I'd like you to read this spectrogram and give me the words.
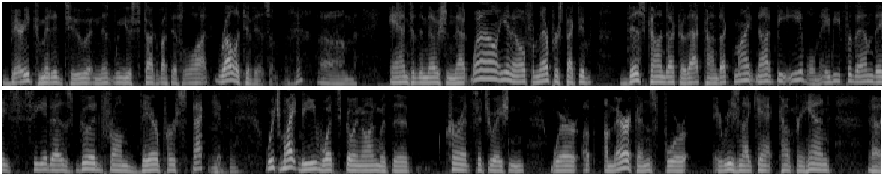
very committed to, and this, we used to talk about this a lot, relativism, mm-hmm. um, and to the notion that, well, you know, from their perspective, this conduct or that conduct might not be evil. Maybe for them, they see it as good from their perspective, mm-hmm. which might be what's going on with the current situation where uh, Americans, for a reason I can't comprehend, uh,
